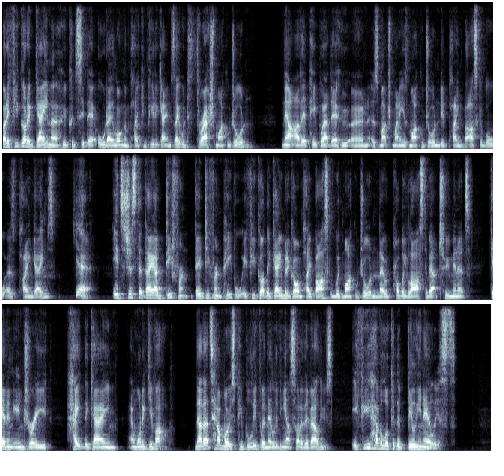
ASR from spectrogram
But if you got a gamer who could sit there all day long and play computer games, they would thrash Michael Jordan. Now, are there people out there who earn as much money as Michael Jordan did playing basketball as playing games? Yeah. It's just that they are different. They're different people. If you got the gamer to go and play basketball with Michael Jordan, they would probably last about two minutes, get an injury, hate the game, and want to give up. Now, that's how most people live when they're living outside of their values. If you have a look at the billionaire lists,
